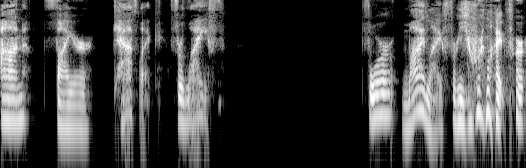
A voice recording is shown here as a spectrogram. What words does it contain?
on fire Catholic for life. For my life, for your life, for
